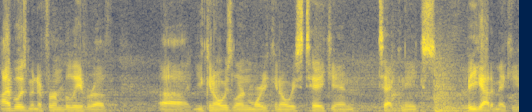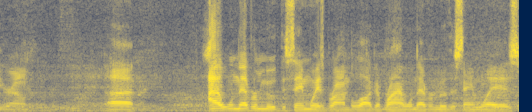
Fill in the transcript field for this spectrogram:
I've always been a firm believer of uh, you can always learn more. You can always take in techniques, but you got to make it your own. Uh, I will never move the same way as Bryan Bulaga. Bryan will never move the same way as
